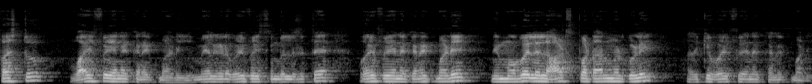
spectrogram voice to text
ಫಸ್ಟು ವೈಫೈಯನ್ನು ಕನೆಕ್ಟ್ ಮಾಡಿ. ಮೇಲ್ಗಡೆ ವೈಫೈ ಸಿಂಬಲ್ ಇರುತ್ತೆ. ವೈಫೈಯನ್ನು ಕನೆಕ್ಟ್ ಮಾಡಿ, ನಿಮ್ಮ ಮೊಬೈಲಲ್ಲಿ ಹಾಟ್ಸ್ಪಾಟ್ ಆನ್ ಮಾಡ್ಕೊಳ್ಳಿ. ಅದಕ್ಕೆ ವೈಫೈಯನ್ನು ಕನೆಕ್ಟ್ ಮಾಡಿ.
